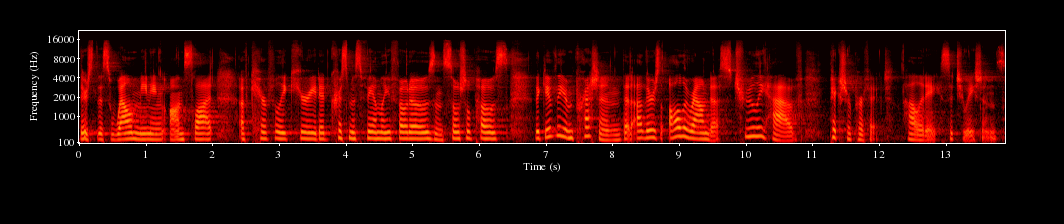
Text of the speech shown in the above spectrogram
There's this well meaning onslaught of carefully curated Christmas family photos and social posts that give the impression that others all around us truly have picture perfect holiday situations.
